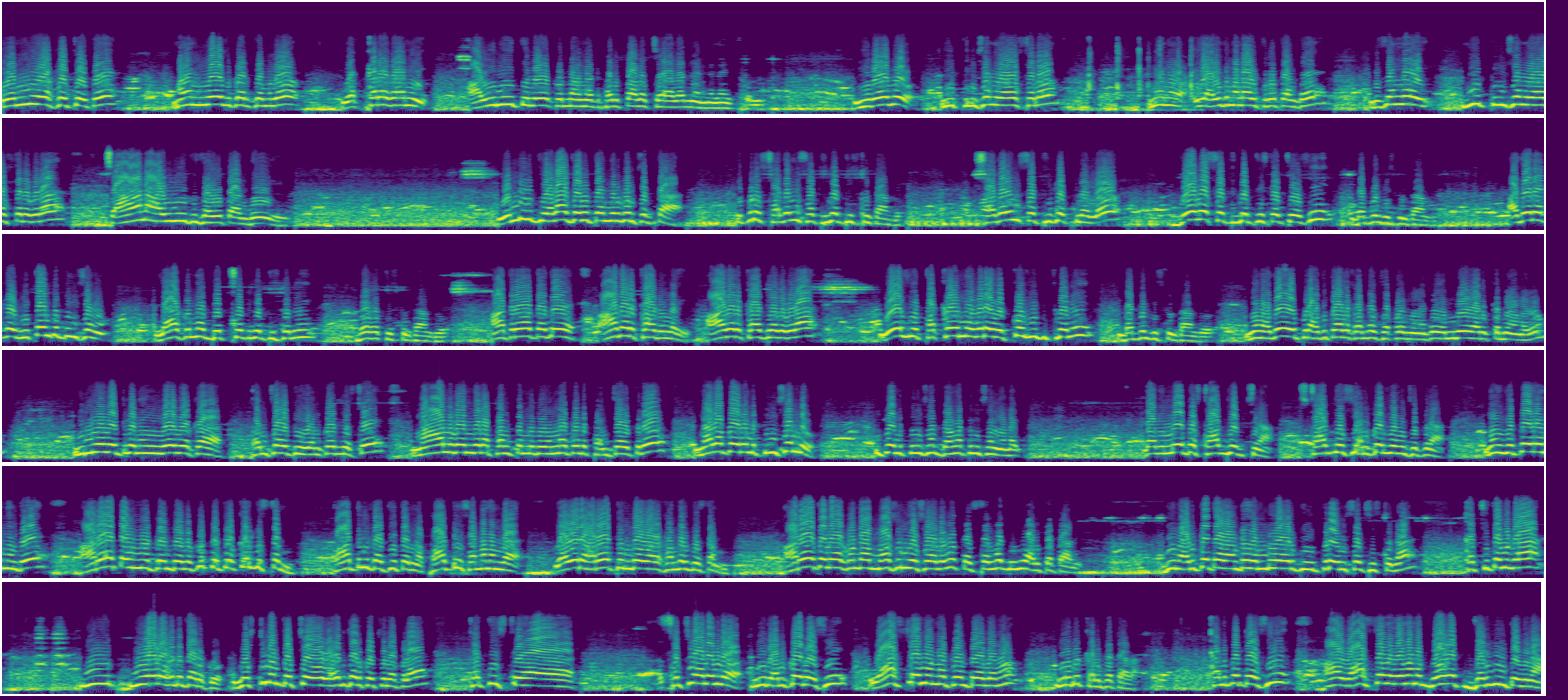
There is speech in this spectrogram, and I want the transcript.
ఇవన్నీ ఒక అయితే మన నియోజకవర్గంలో ఎక్కడ కానీ అవినీతి లేకుండా ఉన్నట్టు పరిపాలన చేయాలని నేను నిర్ణయించుకున్నా. ఈరోజు ఈ పింఛన్ వ్యవస్థలో నేను ఈ ఐదు మండలాలు తిరుగుతుంటే నిజంగా ఈ పింఛన్ వ్యవస్థలో కూడా చాలా అవినీతి జరుగుతుంది. ఎందుకు ఎలా జరుగుతుందని కూడా చెప్తా. ఇప్పుడు సదరన్ సర్టిఫికేట్ తీసుకుంటాను సదరన్ సర్టిఫికేట్లలో బోగ సర్టిఫికేట్ తీసుకొచ్చేసి డబ్బులు తీసుకుంటాను అదే రకంగా వితంతు పింఛన్ లేకుండా డెత్ సర్టిఫికేట్ తీసుకొని బోగ తీసుకుంటాను ఆ తర్వాత అదే ఆధార్ కార్డు ఉన్నాయి. ఆధార్ కార్డులలో కూడా ఏజ్ తక్కువ ఉన్నా కూడా ఎక్కువ చూపించుకొని డబ్బులు తీసుకుంటాను నేను అదే ఇప్పుడు అధికారులకు అందరూ చెప్పడం ఏంటంటే ఎంబీఏ గారు ఇక్కడనే ఉన్నారు. ఇల్లు పెట్టుకుని ఈరోజు ఒక పంచాయతీ ఎంక్వైరీ చేస్తే నాలుగు వందల పంతొమ్మిది ఉన్నటువంటి పంచాయతీలో నలభై రెండు పింఛన్లు ఇటువంటి పింఛన్ దొంగ పింఛన్లు ఉన్నాయి. దాని ఇమ్మీడియట్ స్టాప్ చేపించిన స్టాప్ చేసి ఎంక్వైరీ చేయమని చెప్పిన. నేను చెప్పేది ఏంటంటే అర్హత ఉన్నటువంటి వాళ్ళకు ప్రతి ఒక్కరికి ఇస్తాం. పార్టీలకు అతీతంగా పార్టీకి సంబంధంగా ఎవరు అర్హత ఉందో వాళ్ళకి అందరికి ఇస్తాం. అర్హత లేకుండా మోసం చేసే వాళ్ళకు ఖచ్చితంగా దీన్ని అరికట్టాలి. దీన్ని అరికట్టాలంటే ఎన్డీఆర్కి ఇప్పుడే ఇన్స్ట్రక్షన్ ఇస్తున్నా. ఖచ్చితంగా ఈ ఈ రోజు ఒకటో తారీఖు నెక్స్ట్ మంత్ వచ్చే ఒకటో తారీఖు వచ్చే లోపల ప్రతి సచివాలయంలో మీరు ఎన్క్వైరీ చేసి వాస్తవం ఉన్నటువంటి వాళ్ళను మీరు కనిపెట్టాల? కనిపెట్టేసి ఆ వాస్తవం ఏమైనా బోగస్ జరిగింటే గిన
